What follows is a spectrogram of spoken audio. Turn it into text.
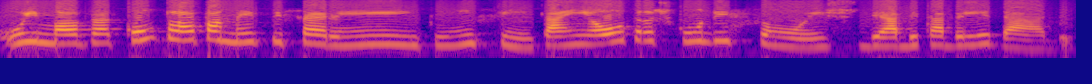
o imóvel é completamente diferente, enfim, está em outras condições de habitabilidade.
